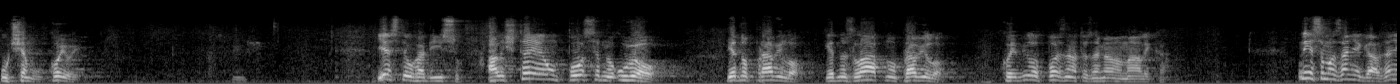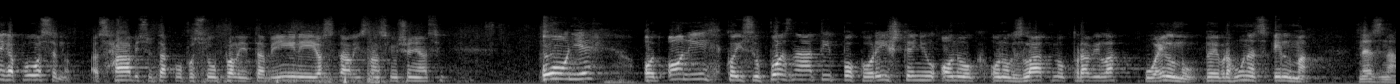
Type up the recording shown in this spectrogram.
U čemu? U kojoj? Jeste u hadisu. Ali šta je on posebno uveo? Jedno pravilo, jedno zlatno pravilo koje je bilo poznato za mama Malika. Nije samo za njega, za njega posebno. Ashabi su tako postupali, tabini i ostali islamski učenjaci. On je od onih koji su poznati po korištenju onog, onog zlatnog pravila u ilmu. To je vrahunac ilma. Ne zna.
